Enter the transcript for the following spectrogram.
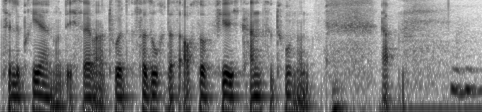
zelebrieren und ich selber tue, versuche das auch so viel ich kann zu tun und ja. Mhm.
